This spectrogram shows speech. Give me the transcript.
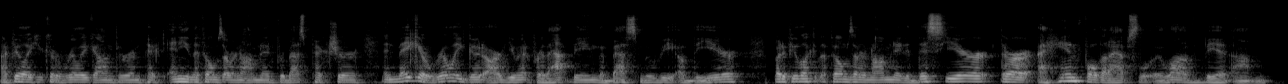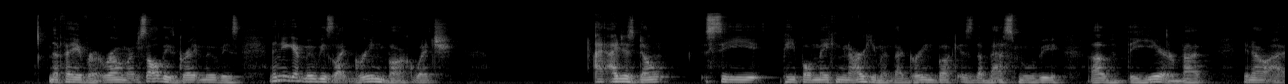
I feel like you could have really gone through and picked any of the films that were nominated for Best Picture and make a really good argument for that being the best movie of the year. But if you look at the films that are nominated this year, there are a handful that I absolutely love, be it um, The Favorite, Roma, just all these great movies. And then you get movies like Green Book, which I, I just don't see people making an argument that Green Book is the best movie of the year. But you know, I,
